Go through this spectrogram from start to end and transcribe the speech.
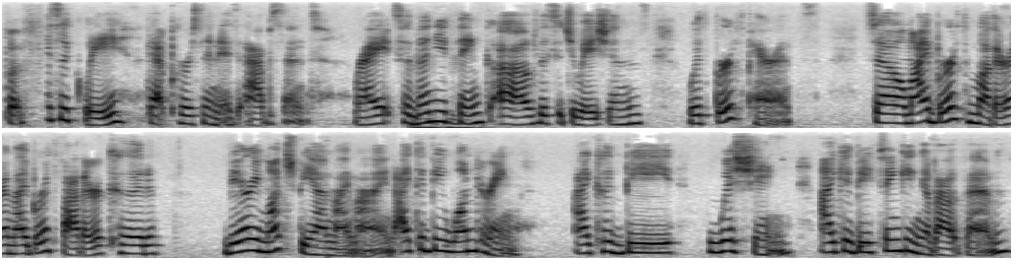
but physically, that person is absent, right? So then you mm-hmm. think of the situations with birth parents. So my birth mother and my birth father could very much be on my mind. I could be wondering. I could be wishing. I could be thinking about them,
